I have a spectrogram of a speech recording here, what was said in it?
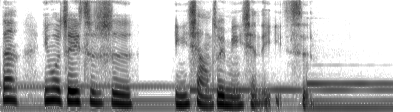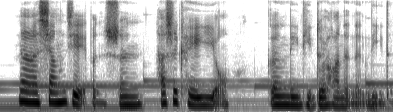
但因为这一次是影响最明显的一次，那香姐本身她是可以有跟灵体对话的能力的，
